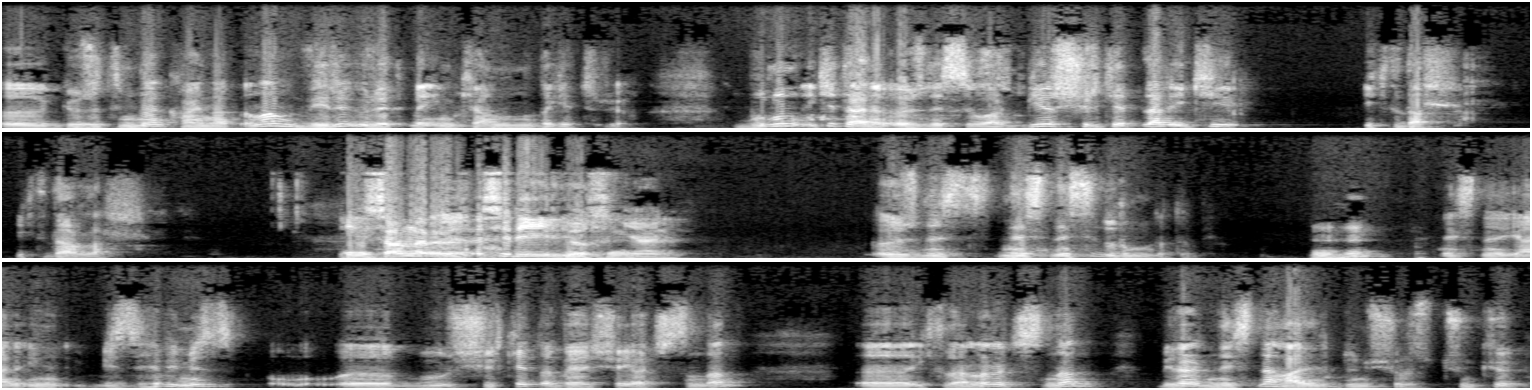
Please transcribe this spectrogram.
e, gözetimden kaynaklanan veri üretme imkanını da getiriyor. Bunun iki tane öznesi var. Bir şirketler, iki iktidar. iktidarlar. İnsanlar öznesi değil diyorsun yani. Öznesi, nesnesi durumunda tabii. Hı hı. Nesne yani in, biz hepimiz e, bu şirket ve şey açısından e, iktidarlar açısından birer nesne haline dönüşüyoruz. Çünkü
